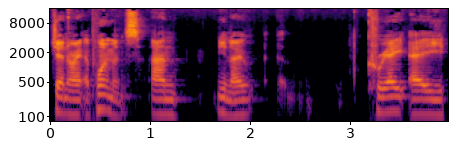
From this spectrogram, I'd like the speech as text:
generate appointments and, you know, create a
